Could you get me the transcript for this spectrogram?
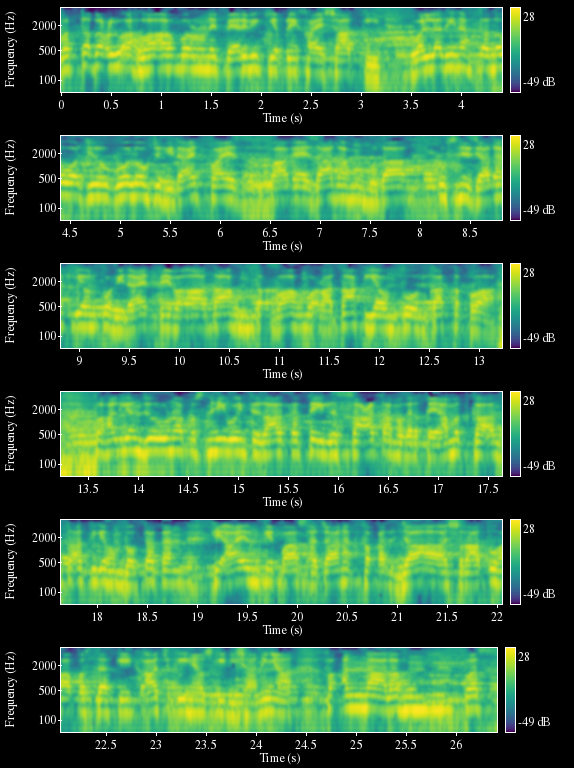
واتبعوا اهواءهم اور انہوں نے پیروی کی، اپنی خواہشات کی۔ والذین اهتدوا، اور جو وہ لوگ جو ہدایت پائے، پا گئے زادہم ہدا اس نے زیادہ کیا ان کو ہدایت میں۔ وآتاہم تقواہم اور عطا کیا ان کو ان کا تقوا فهل ينظرون، پس نہیں وہ انتظار کرتے، الا مگر قیامت کا ان تاتیہم بغتتا کہ آئے ان کے پاس اچانک۔ فقط جاء اشراطها پس تحقیق آ چکی ہیں اس کی نشانیاں۔ فانا لهم، پس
